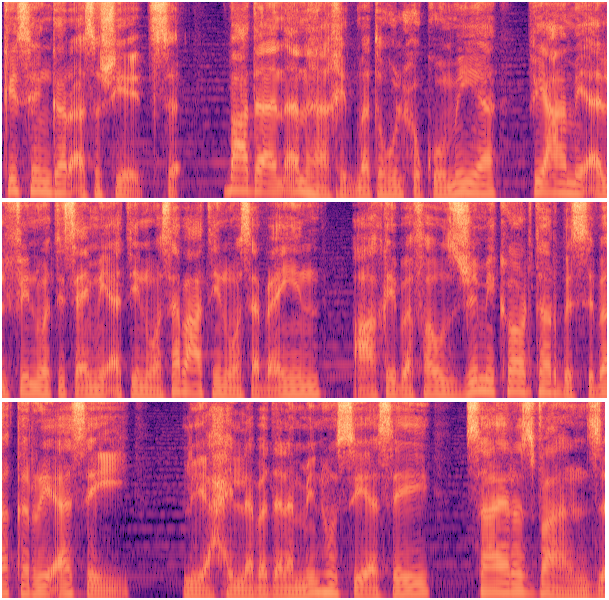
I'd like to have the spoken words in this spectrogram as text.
كيسنجر أسوشيتس بعد أن أنهى خدمته الحكومية في عام 1977 عقب فوز جيمي كارتر بالسباق الرئاسي ليحل بدلا منه السياسي سايروس فانس.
